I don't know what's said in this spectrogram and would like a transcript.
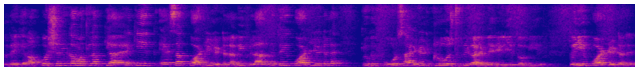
तो देखिए, अब क्वेश्चन का मतलब क्या है कि एक ऐसा क्वाड्रिलेटरल अभी फ़िलहाल में तो ये क्वाड्रिलेटरल है, क्योंकि फोर साइडेड क्लोज्ड फिगर है मेरे लिए तो अभी ये। तो ये क्वाड्रिलेटरल है।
